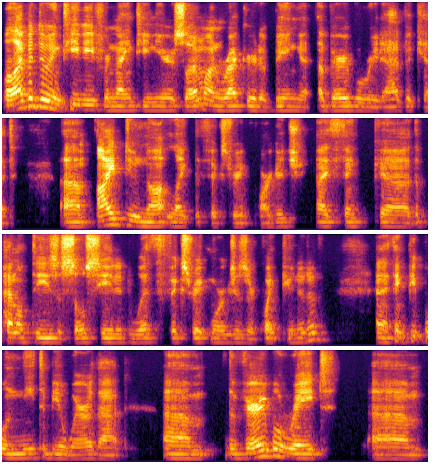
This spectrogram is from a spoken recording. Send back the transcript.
Well, I've been doing TV for 19 years, so I'm on record of being a, variable rate advocate. Um, I do not like the fixed rate mortgage. I think uh, the penalties associated with fixed rate mortgages are quite punitive. And I think people need to be aware of that. Um, the variable rate um,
